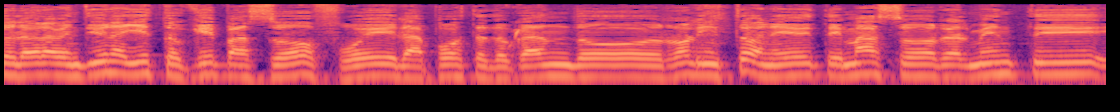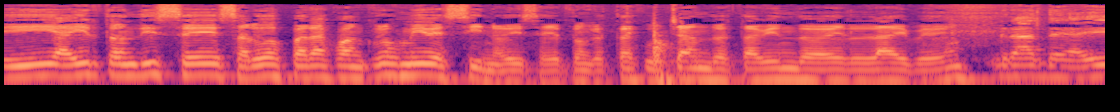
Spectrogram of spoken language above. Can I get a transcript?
Minutos de la hora 21 y esto que pasó fue la posta tocando Rolling Stone, eh, temazo realmente y Ayrton dice saludos para Juan Cruz, mi vecino, dice Ayrton que está escuchando, está viendo el live. Eh. Grande ahí,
